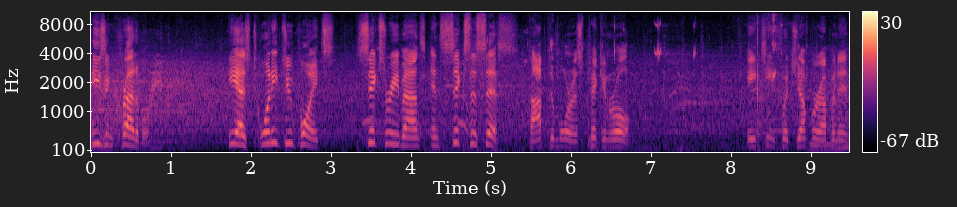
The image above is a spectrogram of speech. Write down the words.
He's incredible. He has 22 points, six rebounds, and six assists. Top to Morris, pick and roll. 18 foot jumper up and in.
